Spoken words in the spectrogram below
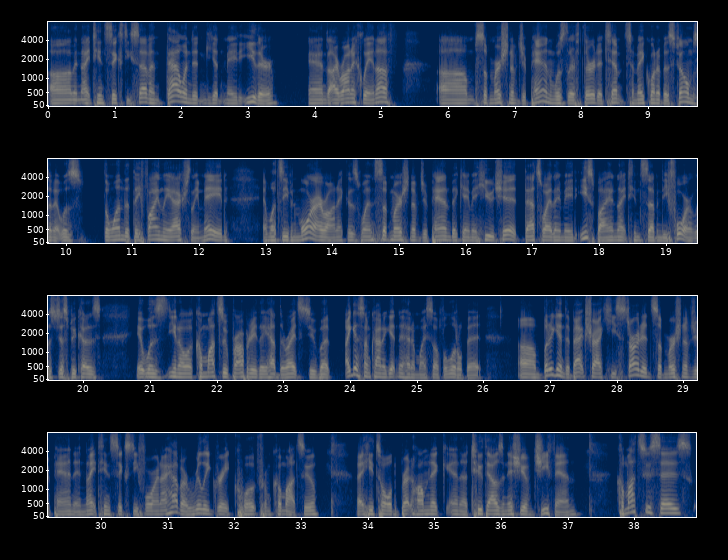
um, in 1967. That one didn't get made either. And ironically enough, um, Submersion of Japan was their third attempt to make one of his films, and it was the one that they finally actually made. And what's even more ironic is when Submersion of Japan became a huge hit, that's why they made Espy in 1974. It was just because it was you know a Komatsu property they had the rights to. But I guess I'm kind of getting ahead of myself a little bit. Um, but again, to backtrack, he started Submersion of Japan in 1964, and I have a really great quote from Komatsu that he told Brett Homenick in a 2000 issue of G Fan. Komatsu says,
